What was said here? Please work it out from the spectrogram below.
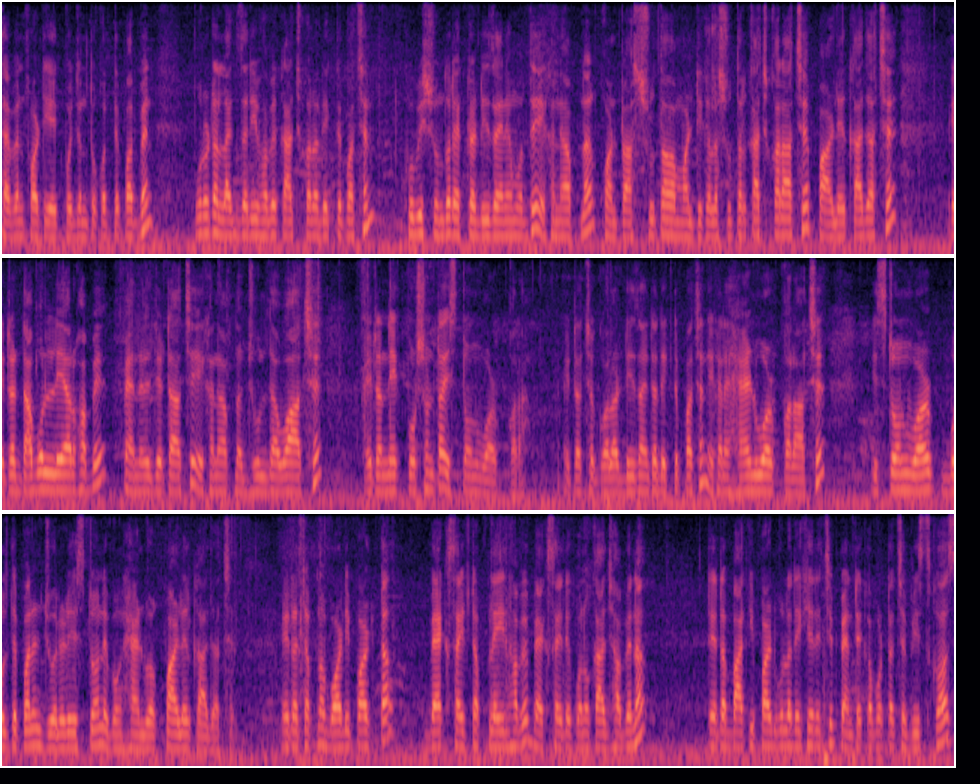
সেভেন ফর্টি এইট পর্যন্ত করতে পারবেন। পুরোটা লাক্সারিভাবে কাজ করা দেখতে পাচ্ছেন। খুবই সুন্দর একটা ডিজাইনের মধ্যে এখানে আপনার কন্ট্রাস্ট সুতা বা মাল্টি কালার সুতার কাজ করা আছে পার্লের কাজ আছে। এটা ডাবল লেয়ার হবে প্যানেল যেটা আছে, এখানে আপনার ঝুল দেওয়া আছে। এটা নেক পোর্শনটা স্টোন ওয়ার্ক করা। এটা হচ্ছে গলার ডিজাইনটা দেখতে পাচ্ছেন, এখানে হ্যান্ড ওয়ার্ক করা আছে। স্টোন ওয়ার্ক বলতে পারেন জুয়েলারি স্টোন এবং হ্যান্ড ওয়ার্ক পার্লের কাজ আছে। এটা হচ্ছে আপনার বডি পার্টটা ব্যাক সাইডটা প্লেন হবে ব্যাক সাইডে কোনো কাজ হবে না। এটা বাকি পার্টগুলো দেখিয়ে দিচ্ছি। প্যান্টের কাপড়টা হচ্ছে ভিসকস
